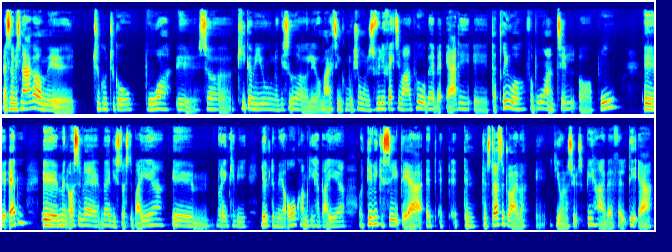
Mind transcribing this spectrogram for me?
altså når vi snakker om øh, to good to go brugere, øh, så kigger vi jo, når vi sidder og laver marketingkommunikation, selvfølgelig rigtig meget på, hvad, hvad er det, øh, der driver forbrugeren til at bruge øh, appen, øh, men også hvad, hvad er de største barriere, øh, hvordan kan vi hjælpe dem med at overkomme de her barriere. Og det vi kan se, det er, at, at, at den, den største driver øh, i de undersøgelser, vi har i hvert fald, det er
